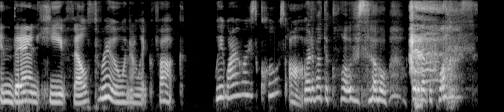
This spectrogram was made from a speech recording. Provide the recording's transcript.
And then he fell through, and they're like, fuck. Wait, why are his clothes off? What about the clothes though? What about the clothes?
